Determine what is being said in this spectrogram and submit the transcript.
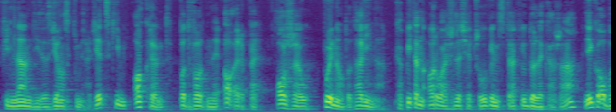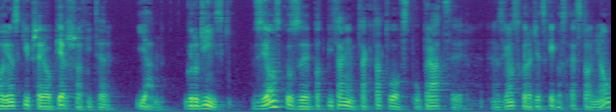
Finlandii ze Związkiem Radzieckim, okręt podwodny ORP Orzeł płynął do Talina. Kapitan Orła źle się czuł, więc trafił do lekarza. Jego obowiązki przejął pierwszy oficer Jan Grudziński. W związku z podpisaniem traktatu o współpracy Związku Radzieckiego z Estonią,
